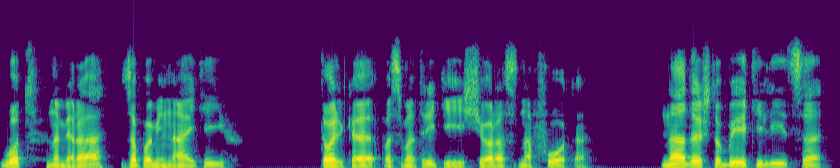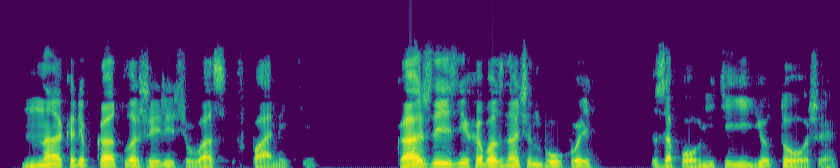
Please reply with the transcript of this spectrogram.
Вот номера, запоминайте их. Только посмотрите еще раз на фото. Надо, чтобы эти лица накрепко отложились у вас в памяти. Каждый из них обозначен буквой. Запомните ее тоже.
